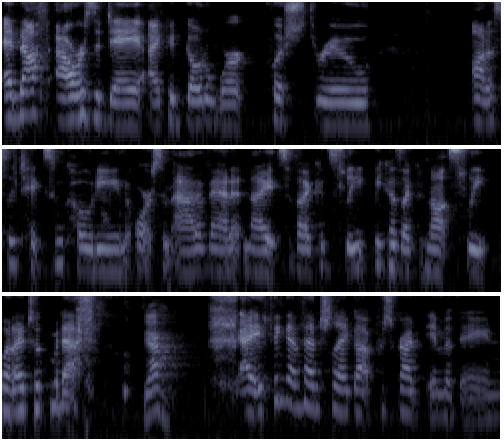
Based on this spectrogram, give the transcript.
enough hours a day I could go to work, push through honestly take some codeine or some Ativan at night so that I could sleep because I could not sleep when I took modafinil. yeah. I think eventually I got prescribed Imovane,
